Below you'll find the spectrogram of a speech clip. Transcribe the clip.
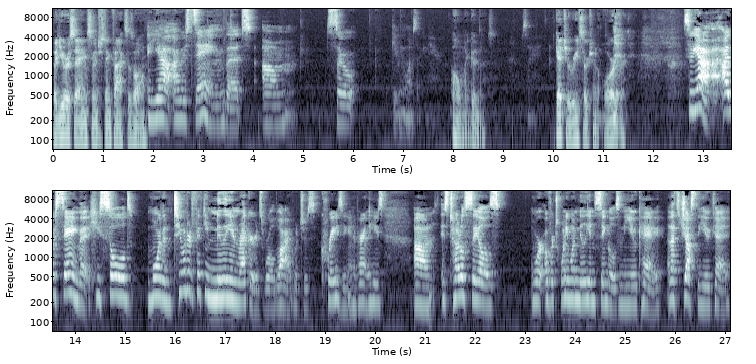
But you were saying some interesting facts as well. Yeah, I was saying that. Um. So, give me one second here. Oh my goodness! Get your research in order. So yeah, I I was saying that he sold more than 250 million records worldwide, which is crazy. And apparently, he's um, his total sales were over 21 million singles in the UK, and that's just the UK.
